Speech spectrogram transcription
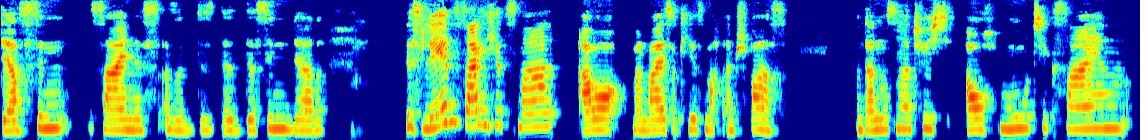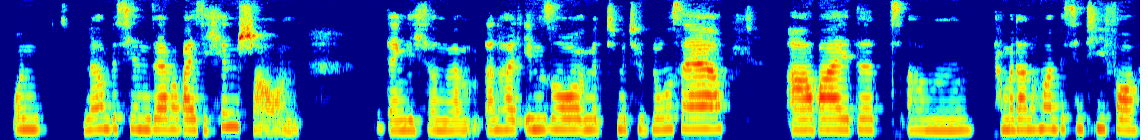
der Sinn seines, also das, der, der Sinn der, des Lebens, sage ich jetzt mal, aber man weiß, okay, es macht einem Spaß. Und dann muss man natürlich auch mutig sein und ne, ein bisschen selber bei sich hinschauen, denke ich. Und dann halt eben so mit, mit Hypnose arbeitet, ähm, kann man da noch mal ein bisschen tiefer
